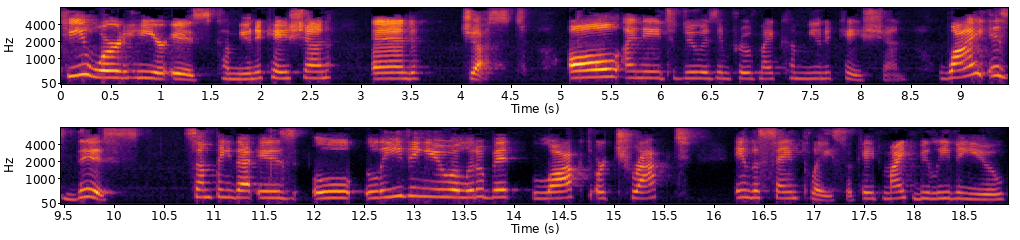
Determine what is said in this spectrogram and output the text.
key word here is communication and just all i need to do is improve my communication why is this something that is l- leaving you a little bit locked or trapped in the same place okay it might be leaving you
